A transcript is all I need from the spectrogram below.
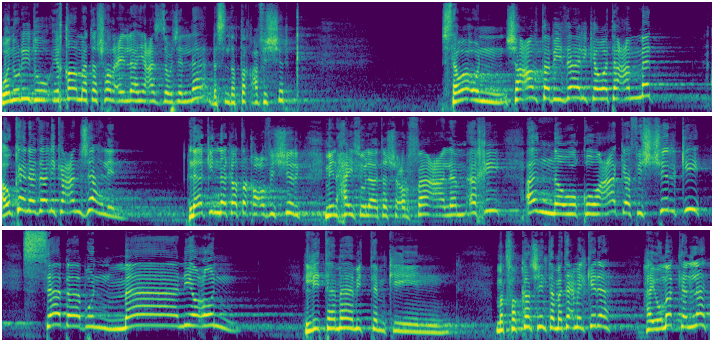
ونريد إقامة شرع الله عز وجل. لا بس أنت بتقع في الشرك. سواء شعرت بذلك وتعمدت أو كان ذلك عن جهل لكنك تقع في الشرك من حيث لا تشعر. فاعلم أخي أن وقوعك في الشرك سبب مانع لتمام التمكين. ما تفكرش أنت ما تعمل كده؟ هيمكن لك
